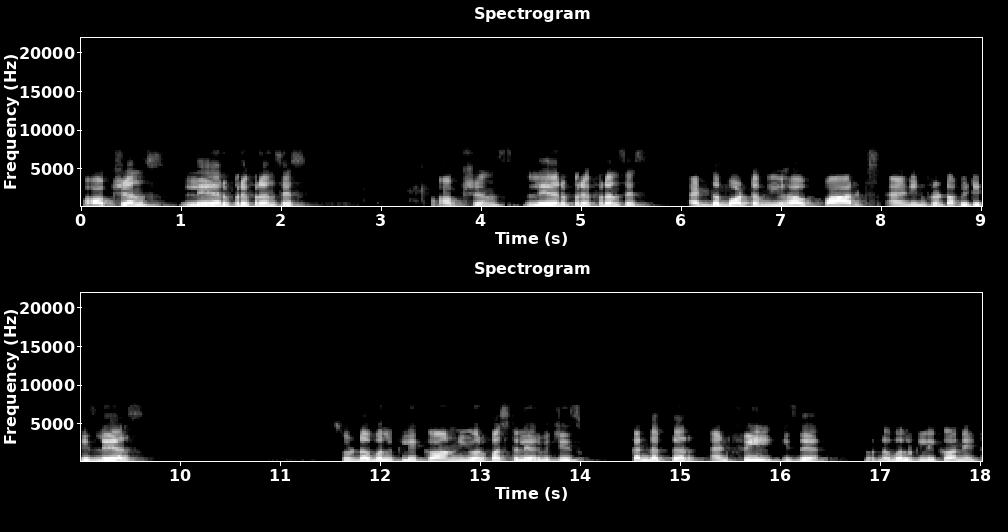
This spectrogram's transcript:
options, layer preferences, options, layer preferences. At the bottom you have parts and in front of it it is layers. So double click on your first layer which is conductor and fill is there. So double click on it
